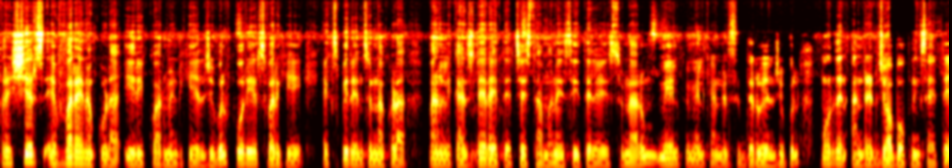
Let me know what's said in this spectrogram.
ఫ్రెషర్స్ ఎవరైనా కూడా ఈ రిక్వైర్మెంట్కి ఎలిజిబుల్. ఫోర్ ఇయర్స్ వరకు ఎక్స్పీరియన్స్ ఉన్నా కూడా మనల్ని కన్సిడర్ అయితే చేస్తామనేసి తెలియజేస్తున్నారు. మేల్ ఫీమేల్ క్యాండిడేట్స్ ఇద్దరు eligible. More than hundred job openings అయితే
